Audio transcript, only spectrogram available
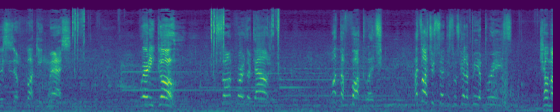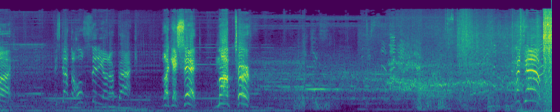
This is a fucking mess. Where'd he go? Saw him further down. What the fuck, Lynch? I thought you said this was gonna be a breeze. Come on. He's got the whole city on our back. Like I said, mob turf! Watch out!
